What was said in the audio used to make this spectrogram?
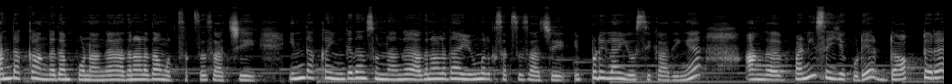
அந்த அக்கா அங்கே தான் போனாங்க அதனால தான் அவங்களுக்கு சக்ஸஸ் ஆச்சு. இந்த அக்கா இங்கே தான் சொன்னாங்க அதனால தான் இவங்களுக்கு சக்ஸஸ் ஆச்சு. இப்படிலாம் யோசிக்காதீங்க. அங்கே பணி செய்யக்கூடிய டாக்டரை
